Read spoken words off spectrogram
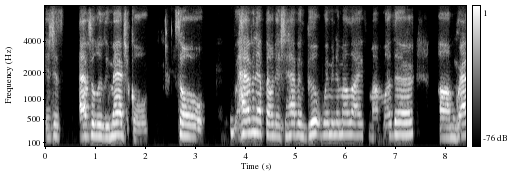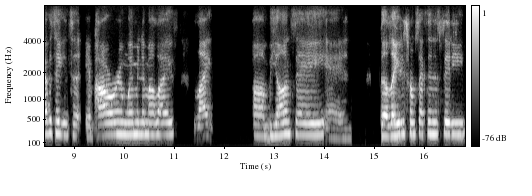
is just absolutely magical. So having that foundation, having good women in my life, my mother, um, gravitating to empowering women in my life, like um, Beyonce and the ladies from Sex and the City,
